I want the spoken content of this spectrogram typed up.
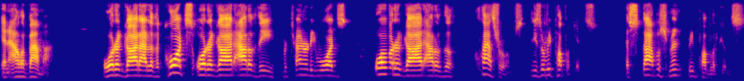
in Alabama. Order God out of the courts, order God out of the maternity wards, order God out of the classrooms. These are Republicans, establishment Republicans.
